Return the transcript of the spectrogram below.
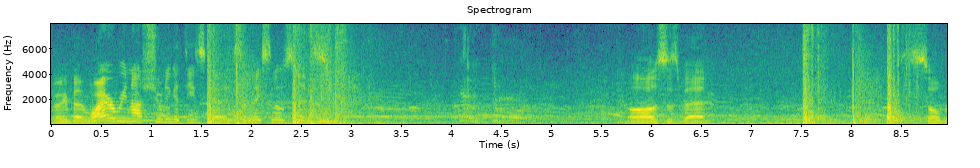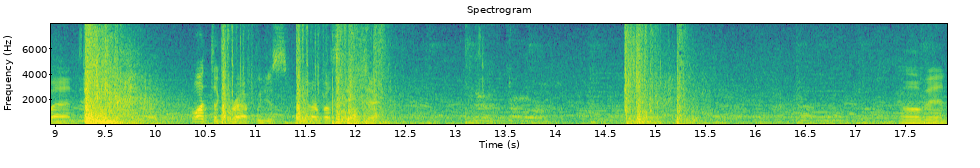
Very bad. Why are we not shooting at these guys? That makes no sense. Oh, this is bad. So bad. What the crap? We just got our butts kicked there. Oh man.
